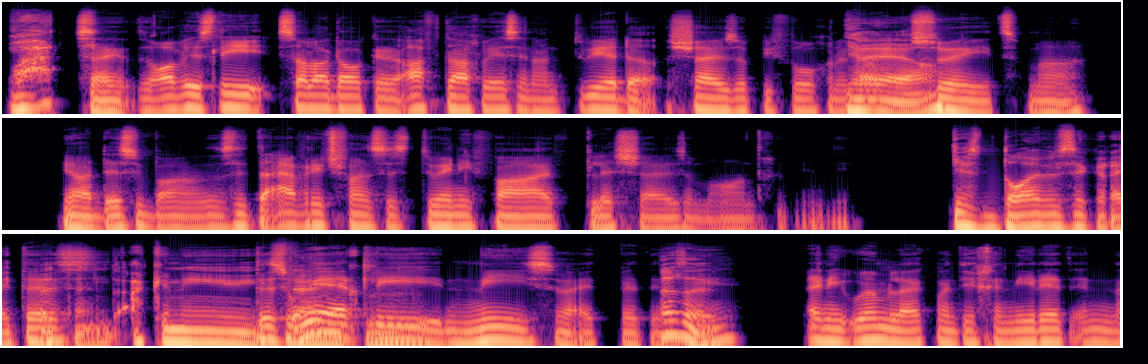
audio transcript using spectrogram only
What? So obviously sal daar dalk 'n afdag wees en dan twee shows op die volgende Ja, dag ja. of so iets, maar ja, dis hoe baie ons het 'n average van soos 25 plus shows 'n maand gedoen. Dis daai was ek uitputtend. Ek kan nie Dis weirdly nie so uitputtend nie. In die oomblik want jy geniet dit en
